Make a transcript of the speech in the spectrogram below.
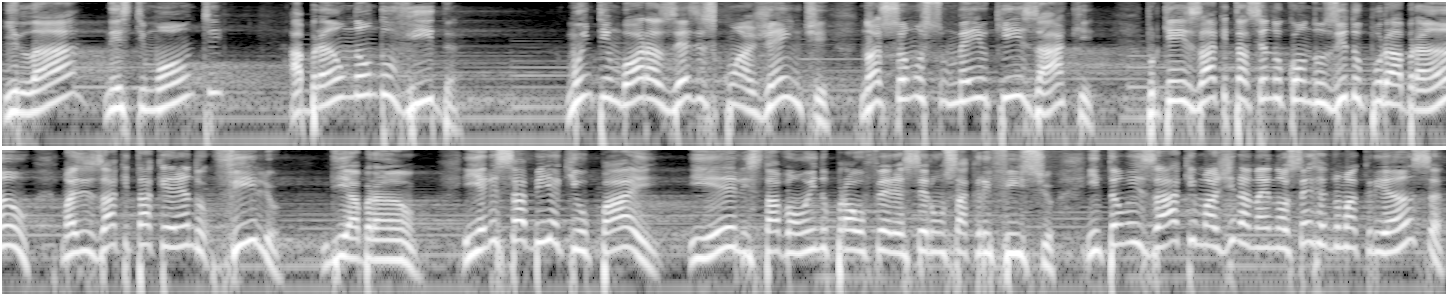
E lá, neste monte, Abraão não duvida. Muito embora às vezes com a gente, nós somos meio que Isaac, porque Isaac está sendo conduzido por Abraão, mas Isaac está querendo filho de Abraão. E ele sabia que o pai e ele estavam indo para oferecer um sacrifício. Então Isaac, imagina na inocência de uma criança,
